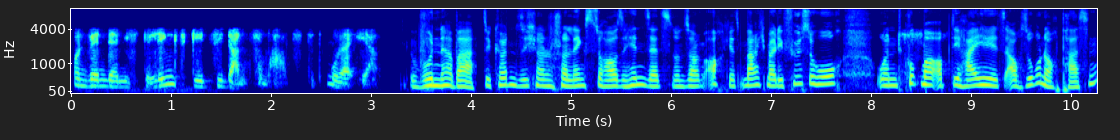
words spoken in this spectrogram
Und wenn der nicht gelingt, geht sie dann zum Arzt oder er. Wunderbar. Sie könnten sich schon, schon längst zu Hause hinsetzen und sagen, ach, jetzt mache ich mal die Füße hoch und guck mal, ob die High Heels auch so noch passen.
